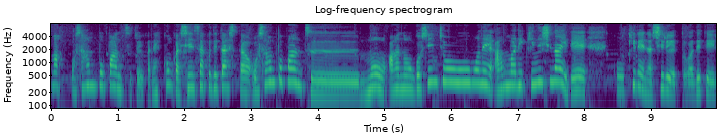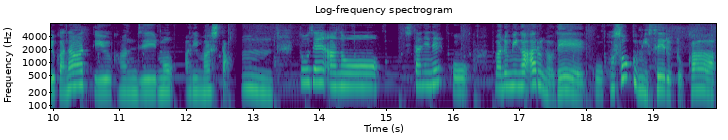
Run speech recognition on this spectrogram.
まあ、お散歩パンツというかね、今回新作で出したお散歩パンツも、あの、ご身長もね、あんまり気にしないで、こう、綺麗なシルエットが出ているかなっていう感じもありました。うん。当然、あの、下にね、こう、丸みがあるのでこう細く見せるとか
